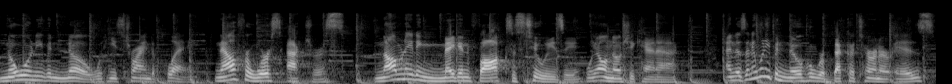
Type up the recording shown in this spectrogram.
no one would even know what he's trying to play. Now for Worst Actress. Nominating Megan Fox is too easy. We all know she can't act. And does anyone even know who Rebekah Turner is?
